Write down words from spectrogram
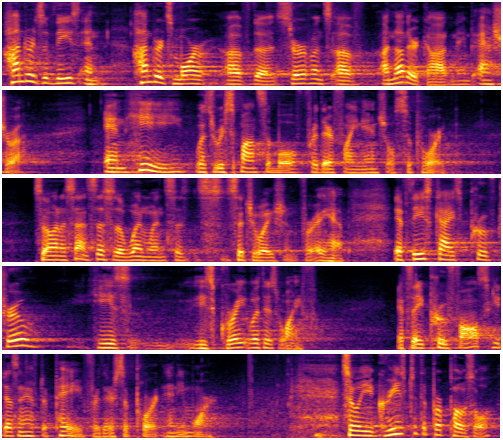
hundreds of these and hundreds more of the servants of another god named Asherah and he was responsible for their financial support. So, in a sense, this is a win win situation for Ahab. If these guys prove true, he's, he's great with his wife. If they prove false, he doesn't have to pay for their support anymore. So he agrees to the proposal,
